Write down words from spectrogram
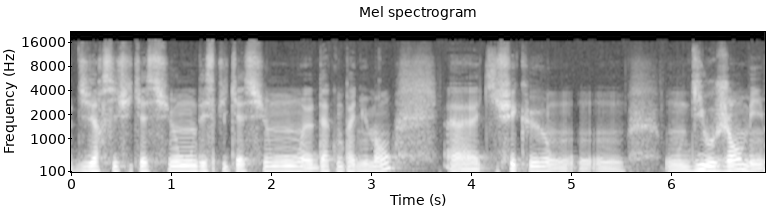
diversification, d'explication, d'accompagnement, qui fait que on, dit aux gens, mais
